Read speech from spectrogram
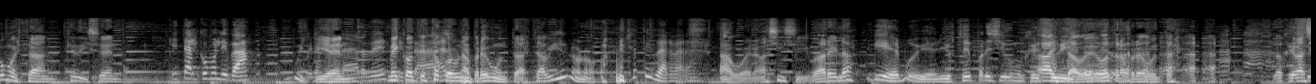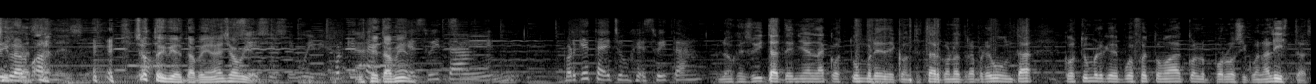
¿Cómo están? ¿Qué dicen? ¿Qué tal? ¿Cómo le va? Muy Buenas bien. tardes, Me ¿qué contestó tal? con una pregunta. ¿Está bien o no? Yo estoy bárbara. Ah, bueno, así sí. Varela. Bien, muy bien. Y usted parece un jesuita. Ahí está, ¿ve? ¿no? otra pregunta. Los jesuitas eso. Yo estoy bien también, ¿eh? yo bien. Sí, sí, muy bien. ¿Por qué ¿Usted está hecho también? un jesuita? ¿Por qué está hecho un jesuita? Los jesuitas tenían la costumbre de contestar con otra pregunta, costumbre que después fue tomada con por los psicoanalistas.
